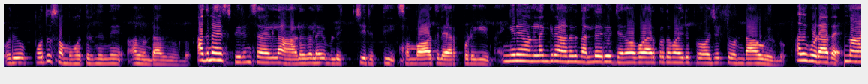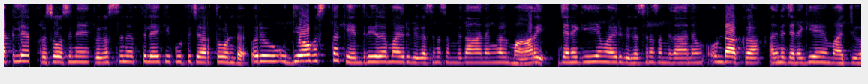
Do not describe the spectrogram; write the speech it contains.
ഒരു പൊതുസമൂഹത്തിൽ നിന്ന് അത് ഉണ്ടാവുകയുള്ളൂ. അതിനായി എക്സ്പീരിയൻസ് ആയുള്ള ആളുകളെ വിളിച്ചിരുത്തി സംവാദത്തിൽ ഏർപ്പെടുകയും ഇങ്ങനെയുള്ളെങ്കിലാണ് ഒരു നല്ലൊരു ജനോപകാരപ്രദമായ ഒരു പ്രോജക്റ്റ് ഉണ്ടാവുകയുള്ളൂ. അതുകൂടാതെ നാട്ടിലെ റിസോഴ്സിനെ വികസനത്തിലേക്ക് കൂട്ടിച്ചേർത്തുകൊണ്ട് ഒരു ഉദ്യോഗസ്ഥ കേന്ദ്രീകൃതമായ ഒരു വികസന സംവിധാനങ്ങൾ മാറി ജനകീയമായ ഒരു വികസന സംവിധാനം ഉണ്ടാക്കുക അതിനെ ജനകീയമായി മാറ്റുക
